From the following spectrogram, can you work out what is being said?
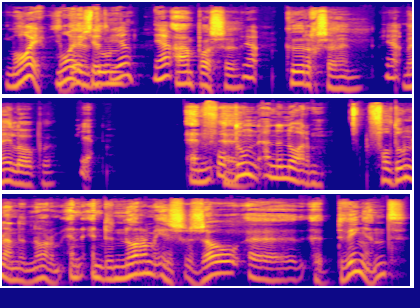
mooi. Je mooi best dat je het- doen, ja, ja, aanpassen, Ja. keurig zijn, meelopen. ja. En eh, Voldoen aan de norm. voldoen aan de norm. En, en de norm is zo eh, eh, dwingend,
